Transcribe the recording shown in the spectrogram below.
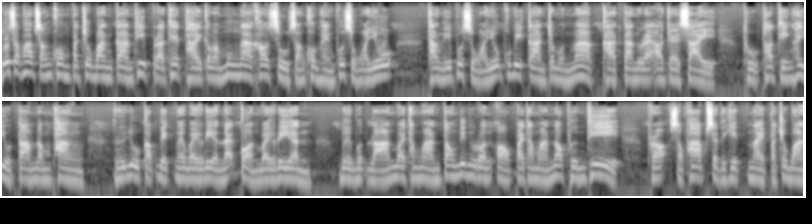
ด้วยสภาพสังคมปัจจุบันการที่ประเทศไทยกำลังมุ่งหน้าเข้าสู่สังคมแห่งผู้สูงอายุ ทั้งนี้ผู้สูงอายุผู้พิการจำนวนมากขาดการดูแลเอาใจใส่ ถูกทอดทิ้งให้อยู่ตามลำพัง หรืออยู่กับเด็กในวัยเรียนและก่อนวัยเรียน โดยบุตรหลานวัยทำงานต้องดิ้นรนออกไปทำงานนอกพื้นที่ เพราะสภาพเศรษฐกิจในปัจจุบัน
